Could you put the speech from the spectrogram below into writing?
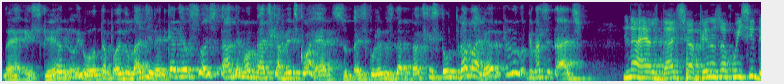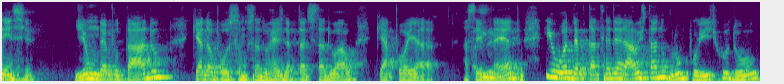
né, esquerdo e o outro apoiando o lado direito. Quer dizer, o senhor está democraticamente correto. O senhor está escolhendo os deputados que estão trabalhando pela, cidade. Na realidade, isso é apenas uma coincidência de um deputado que é da oposição, Sandro Regis, deputado estadual, que apoia a Semineto, e o outro deputado federal está no grupo político do,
